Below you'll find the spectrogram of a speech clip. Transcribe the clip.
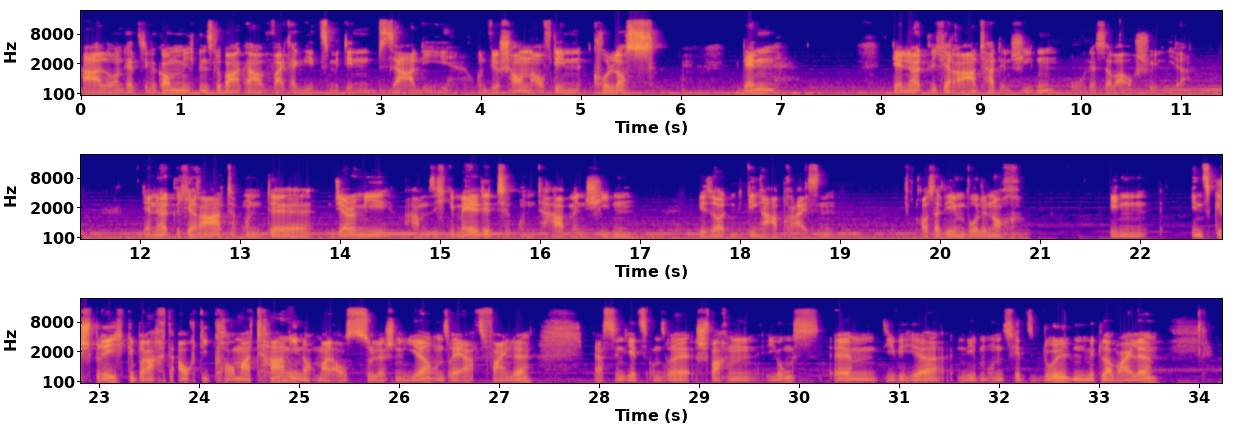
Hallo und herzlich willkommen, ich bin Slobaka. Weiter geht's mit den Psadi. Und wir schauen auf den Koloss. Denn der nördliche Rat hat entschieden, oh, das ist aber auch schön hier. Der nördliche Rat und äh, Jeremy haben sich gemeldet und haben entschieden, wir sollten die Dinge abreißen. Außerdem wurde noch in, ins Gespräch gebracht, auch die Kormatani nochmal auszulöschen hier, unsere Erzfeinde. Das sind jetzt unsere schwachen Jungs, ähm, die wir hier neben uns jetzt dulden mittlerweile.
